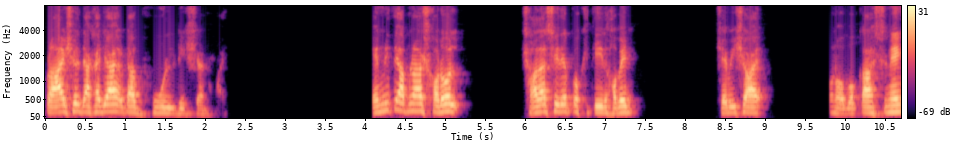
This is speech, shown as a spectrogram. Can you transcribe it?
প্রায়শই দেখা যায় ওটা ভুল ডিসিশন এমনিতে আপনারা সরল, সাদা সিধে প্রকৃতির হবেন। সে বিষয়ে কোনো অবকাশ নেই।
